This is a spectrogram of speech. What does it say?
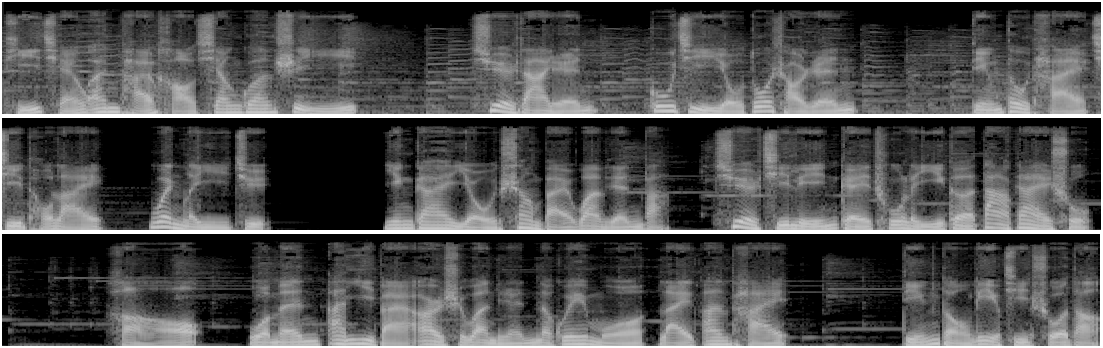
提前安排好相关事宜。血大人，估计有多少人？顶斗抬起头来问了一句。应该有上百万人吧？血麒麟给出了一个大概数。好，我们按一百二十万人的规模来安排。顶斗立即说道。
